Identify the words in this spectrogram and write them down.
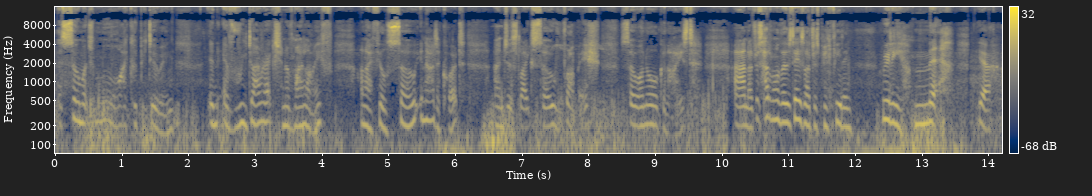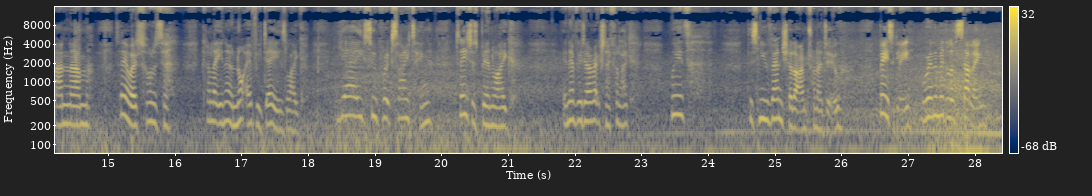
there's so much more I could be doing in every direction of my life. And I feel so inadequate and just like so rubbish, so unorganized. And I've just had one of those days where I've just been feeling really meh. Yeah, and um, so anyway, I just wanted to kind of let you know, not every day is like, yay, super exciting. Today's just been like, in every direction, I feel like with this new venture that I'm trying to do, basically, we're in the middle of selling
